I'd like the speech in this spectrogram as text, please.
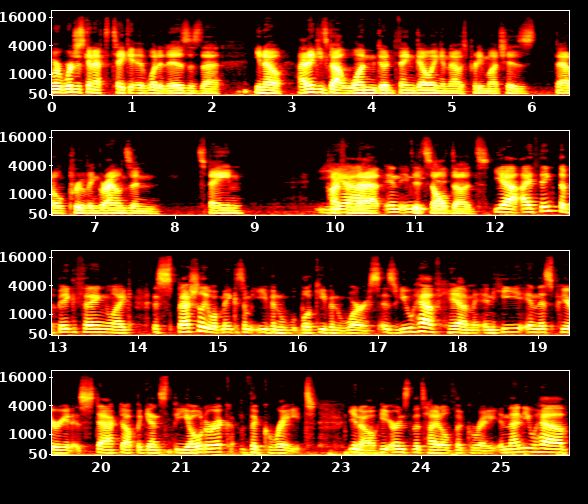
we're, we're just gonna have to take it what it is is that you know i think he's got one good thing going and that was pretty much his battle proving grounds in spain apart yeah, from that and, and it's all duds Yeah, I think the big thing, like, especially what makes him even look even worse, is you have him, and he in this period is stacked up against Theodoric the Great. You know, he earns the title the Great, and then you have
